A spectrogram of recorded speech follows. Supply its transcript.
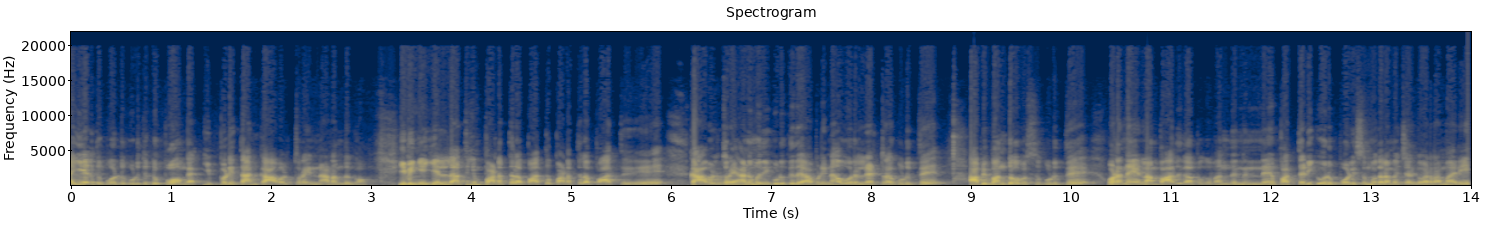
கையெழுத்து போட்டு கொடுத்துட்டு போங்க. இப்படித்தான் காவல்துறை நடந்துக்கும். இவங்க எல்லாத்தையும் படத்தில் பார்த்து படத்தில் பார்த்து காவல்துறை அனுமதி கொடுக்குது அப்படின்னா ஒரு லெட்டரை கொடுத்து அப்படி பந்தோபஸ்து கொடுத்து உடனே எல்லாம் பாதுகாப்புக்கு வந்து நின்று பத்தடிக்கு ஒரு போலீஸ் முதலமைச்சருக்கு வர்ற மாதிரி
